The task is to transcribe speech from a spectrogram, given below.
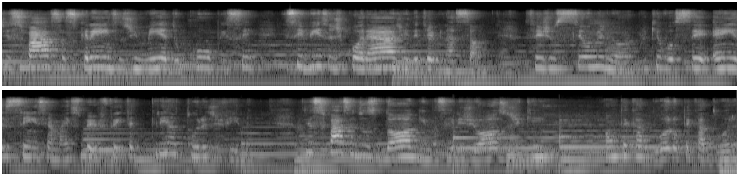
Desfaça as crenças de medo, culpa e se, e se vista de coragem e determinação. Seja o seu melhor, porque você é, em essência, a mais perfeita criatura divina. Desfaça dos dogmas religiosos de quem é um pecador ou pecadora.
